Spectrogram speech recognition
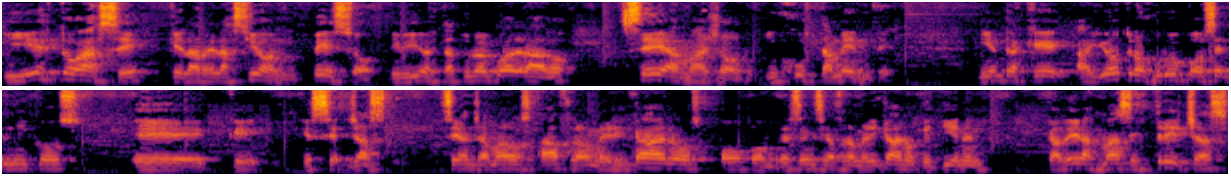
y esto hace que la relación peso dividido estatura al cuadrado sea mayor, injustamente. Mientras que hay otros grupos étnicos eh, que, ya sean llamados afroamericanos o con presencia afroamericana, que tienen caderas más estrechas,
